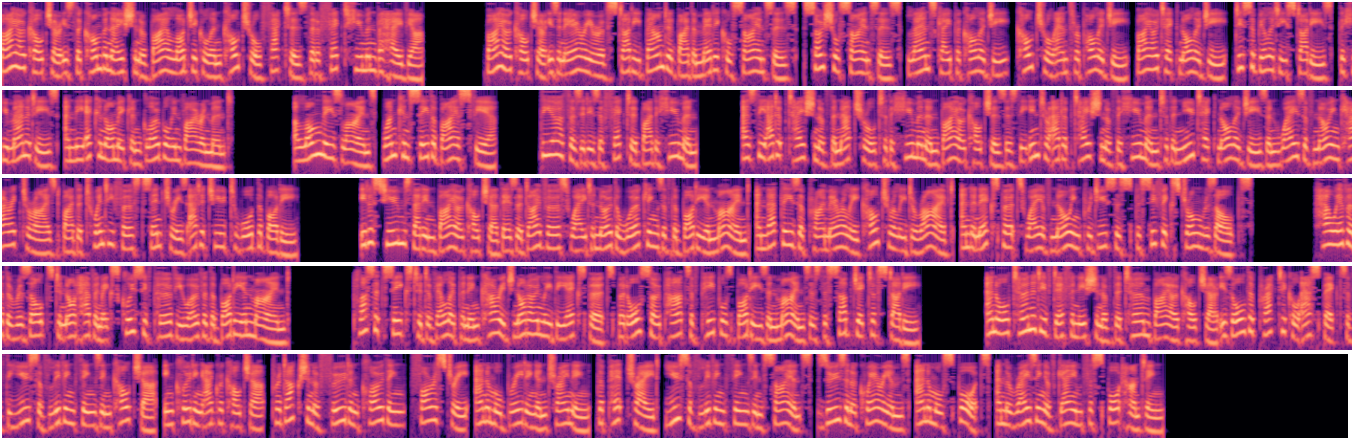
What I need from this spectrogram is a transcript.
Bioculture is the combination of biological and cultural factors that affect human behavior. Bioculture is an area of study bounded by the medical sciences, social sciences, landscape ecology, cultural anthropology, biotechnology, disability studies, the humanities, and the economic and global environment. Along these lines, one can see the biosphere—the Earth as it is affected by the human, as the adaptation of the natural to the human and biocultures as the inter-adaptation of the human to the new technologies and ways of knowing characterized by the 21st century's attitude toward the body. It assumes that in bioculture there's a diverse way to know the workings of the body and mind, and that these are primarily culturally derived, and an expert's way of knowing produces specific strong results. However the results do not have an exclusive purview over the body and mind. Plus it seeks to develop and encourage not only the experts but also parts of people's bodies and minds as the subject of study. An alternative definition of the term bioculture is all the practical aspects of the use of living things in culture, including agriculture, production of food and clothing, forestry, animal breeding and training, the pet trade, use of living things in science, zoos and aquariums, animal sports, and the raising of game for sport hunting.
